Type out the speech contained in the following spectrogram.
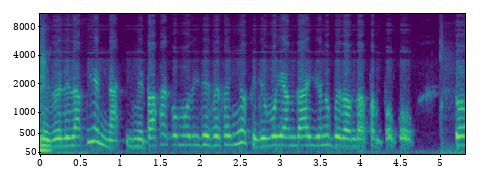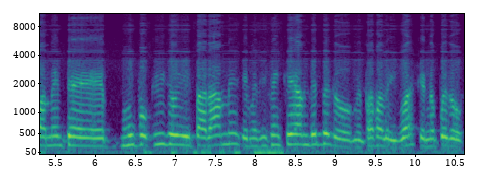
Me duele la pierna y me pasa como dice ese señor, que yo voy a andar y yo no puedo andar tampoco solamente muy poquillo y pararme, que me dicen que ande, pero me pasa lo igual, que no puedo,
